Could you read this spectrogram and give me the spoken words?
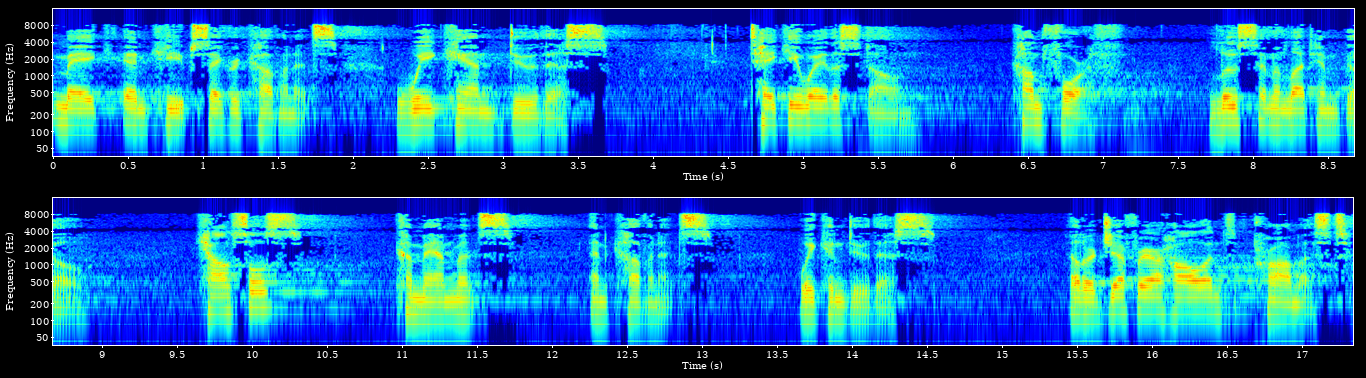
make and keep sacred covenants. We can do this. Take away the stone. Come forth. Loose him and let him go. Counsels, commandments, and covenants. We can do this. Elder Jeffrey R. Holland promised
